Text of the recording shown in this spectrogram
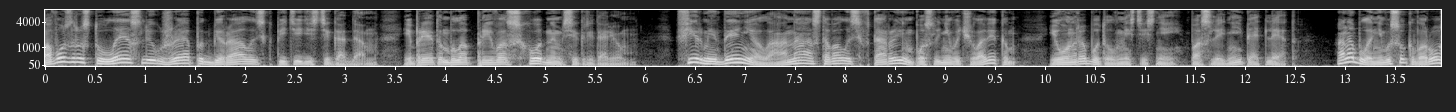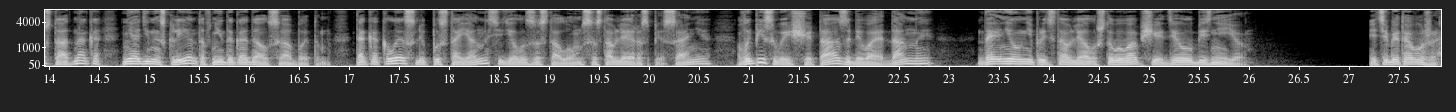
По возрасту Лесли уже подбиралась к 50 годам и при этом была превосходным секретарем. В фирме Дэниела она оставалась вторым после него человеком, и он работал вместе с ней последние пять лет. Она была невысокого роста, однако ни один из клиентов не догадался об этом, так как Лесли постоянно сидела за столом, составляя расписание, выписывая счета, забивая данные. Дэниел не представлял, что бы вообще делал без нее. «И тебе того же.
